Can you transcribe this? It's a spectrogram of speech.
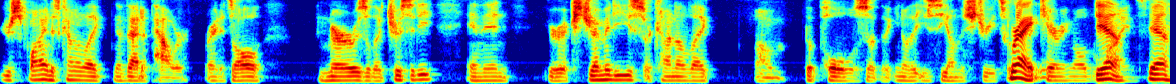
your spine is kind of like nevada power right? It's all nerves electricity and then your extremities are kind of like um the poles that you know that you see on the streets Right. carrying all the Yeah. lines Yeah.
